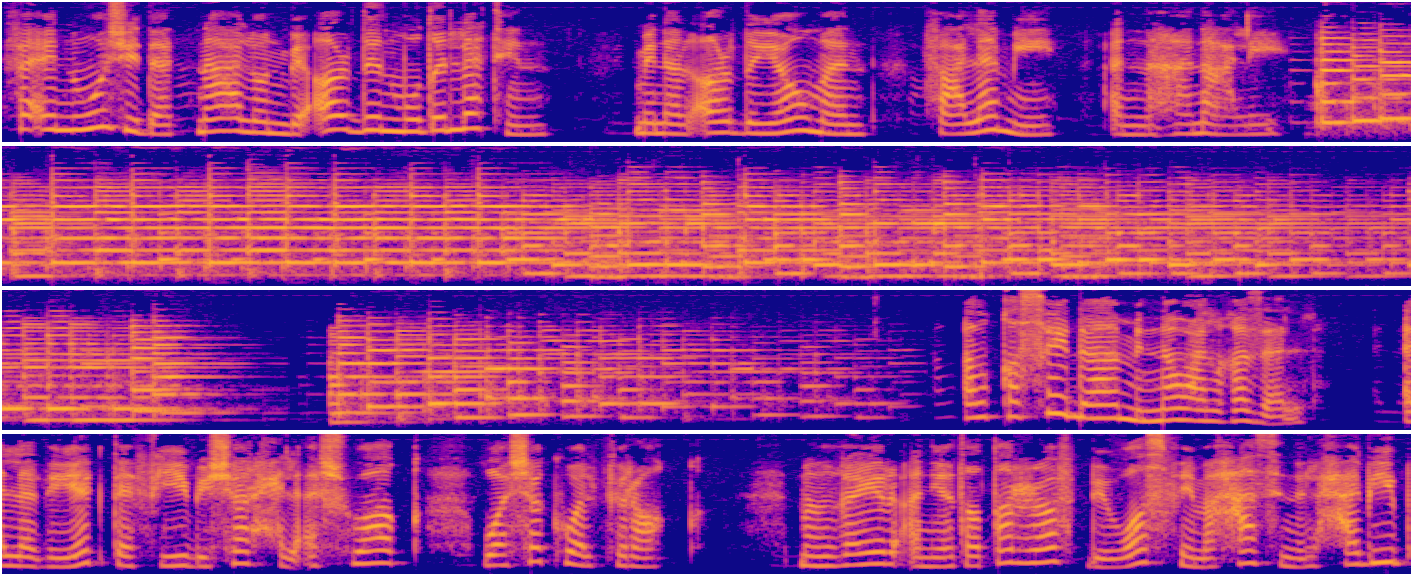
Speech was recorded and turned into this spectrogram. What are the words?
فإن وجدت نعل بأرض مضلة من الأرض يوما فاعلمي أنها نعلي القصيدة من نوع الغزل الذي يكتفي بشرح الأشواق وشكوى الفراق من غير أن يتطرف بوصف محاسن الحبيب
